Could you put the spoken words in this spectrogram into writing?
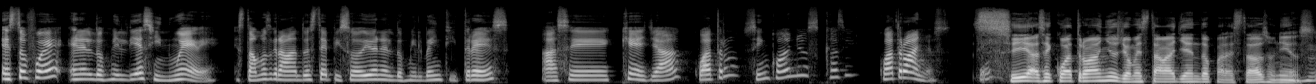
Esto fue en el 2019. Estamos grabando este episodio en el 2023. Hace, ¿qué? ¿Ya? ¿Cuatro? ¿Cinco años casi? ¿Cuatro años? Sí, hace cuatro años yo me estaba yendo para Estados Unidos.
